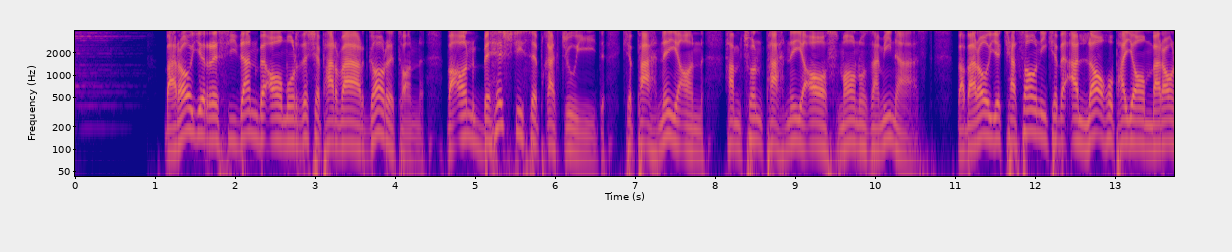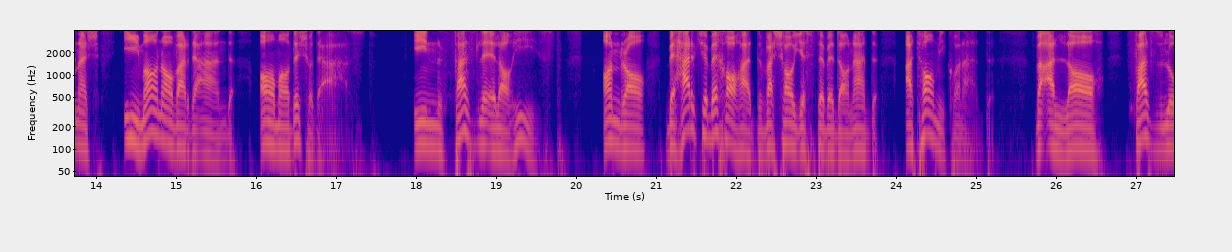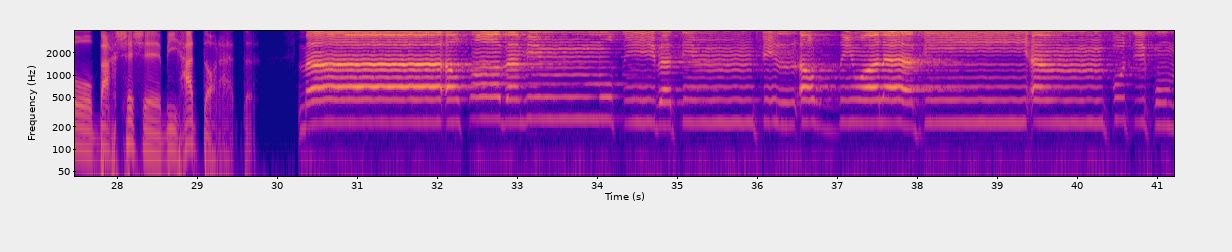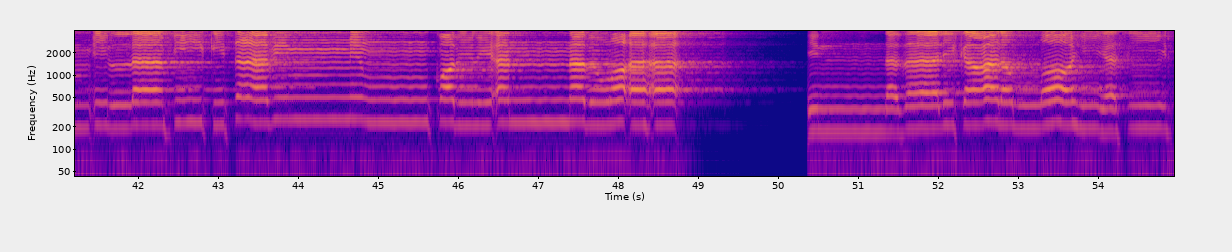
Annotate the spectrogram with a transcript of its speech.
برای رسیدن به آمرزش پروردگارتان و آن بهشتی سبقت جویید که پهنه آن همچون پهنه آسمان و زمین است و برای کسانی که به الله و پیامبرانش ایمان آورده اند آماده شده است. این فضل الهی است. آن را به هر که بخواهد و شایسته بداند عطا می کند و الله فضل و بخشش بی حد دارد. ما اصاب من مصیبت فی الأرض ولا فی انفسكم الا فی كتاب من قبل ان نبرأها ان ذلك على الله يسير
